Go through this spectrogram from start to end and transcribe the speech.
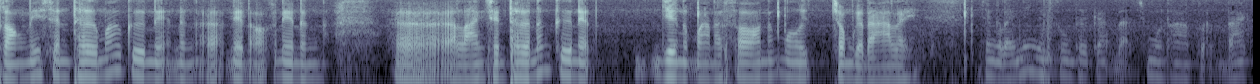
ត្រង់នេះ center មកគឺអ្នកនឹងអ្នកនរគ្នានឹង align center ហ្នឹងគឺអ្នកយើងនឹងបានអក្សរហ្នឹងមកចំកដាលហើយអញ្ចឹងកន្លែងនេះខ្ញុំសូមធ្វើការដាក់ឈ្មោះថា product product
